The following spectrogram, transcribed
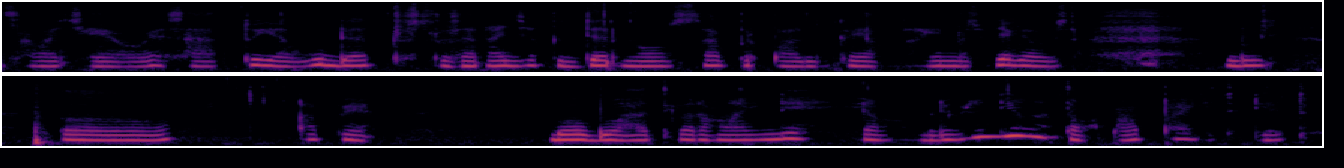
sama cewek satu ya udah terus-terusan aja kejar nggak usah berpaling ke yang lain. Maksudnya gak usah lu uh, apa ya bawa-bawa hati orang lain deh yang bener-bener dia nggak tahu apa-apa gitu dia tuh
